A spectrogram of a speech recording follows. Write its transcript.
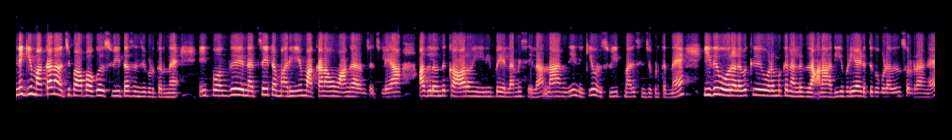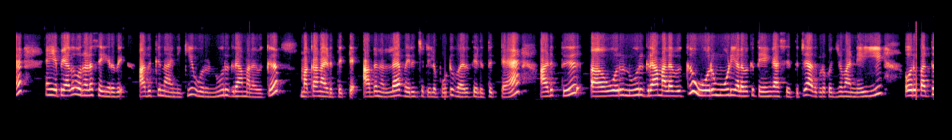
இன்னைக்கு மக்கானா வச்சு பாப்பாவுக்கு ஒரு ஸ்வீட்டா செஞ்சு கொடுத்துருந்தேன். இப்போ வந்து நட்ஸ் ஐட்டம் மாதிரியே மக்கானாவும் வாங்க ஆரம்பிச்சிச்சு இல்லையா? அதுல வந்து காரம் இனிப்பு எல்லாமே செய்யலாம். நான் வந்து இன்னைக்கு ஒரு ஸ்வீட் மாதிரி செஞ்சு கொடுத்துருந்தேன். இது ஓரளவுக்கு உடம்புக்கு நல்லது தான். ஆனால் அதிகப்படியா எடுத்துக்க கூடாதுன்னு சொல்றாங்க. எப்பயாவது ஒரு நாள் செய்யறது. அதுக்கு நான் இன்னைக்கு ஒரு நூறு கிராம் அளவுக்கு மக்கானா எடுத்துக்கிட்டேன். அதை நல்லா வெறிச்சட்டியில போட்டு வறுத்து எடுத்துக்கிட்டேன். அடுத்து ஒரு நூறு கிராம் அளவுக்கு ஒரு மூடி அளவுக்கு தேங்காய் சேர்த்துட்டு அது கூட கொஞ்சமா நெய் ஒரு பத்து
